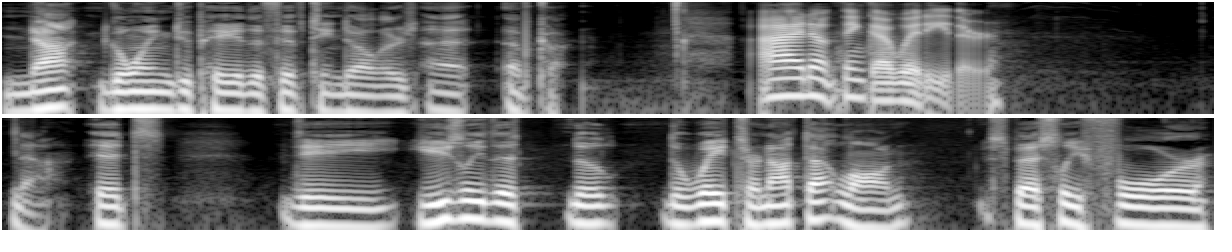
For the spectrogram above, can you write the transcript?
not going to pay the $15 at Epcot. I don't think I would either. No, it's the usually the the the waits are not that long, especially for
